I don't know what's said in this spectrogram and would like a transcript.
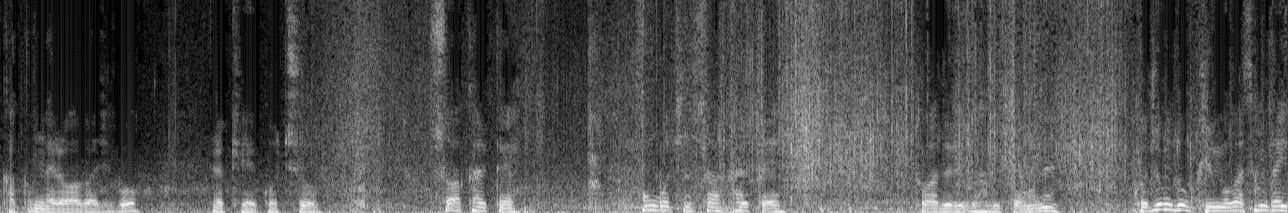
가끔 내려와 가지고 이렇게 고추 수확할 때 홍고추 수확할 때 도와드리고 하기 때문에 그 정도 규모가 상당히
